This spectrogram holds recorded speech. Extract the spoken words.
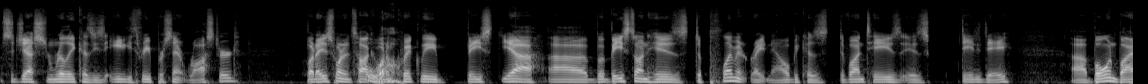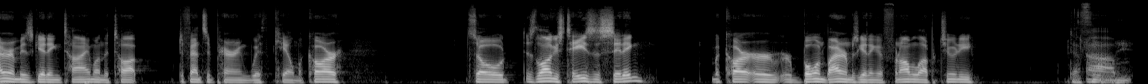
suggestion really because he's eighty three percent rostered. But I just want to talk Oh, about wow. him quickly. Based, yeah, uh, but based on his deployment right now, because Devon Toews is day to day. Uh, Bowen Byram is getting time on the top defensive pairing with Cale Makar. So as long as Toews is sitting, Makar or, or Bowen Byram is getting a phenomenal opportunity. Definitely. Um,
